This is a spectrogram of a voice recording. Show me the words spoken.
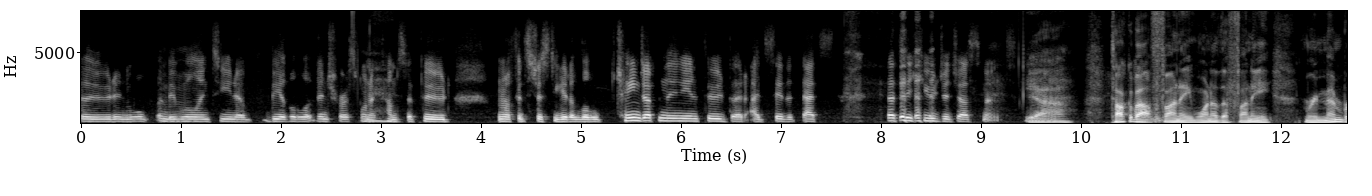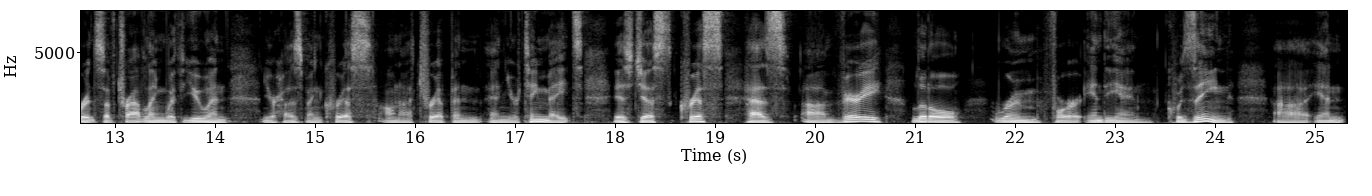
food and will and be willing to you know be a little adventurous when it comes to food. I don't know if it's just to get a little change up in the Indian food, but I'd say that that's that's a huge adjustment. Yeah. Talk about funny. One of the funny remembrance of traveling with you and your husband, Chris, on a trip and, and your teammates is just Chris has um, very little room for Indian cuisine uh, in,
